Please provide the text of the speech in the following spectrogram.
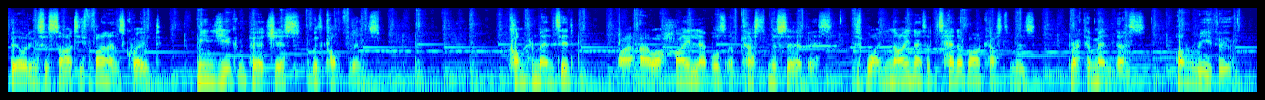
building society finance quote, means you can purchase with confidence. Complemented by our high levels of customer service is why 9 out of 10 of our customers recommend us on Reevoo.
